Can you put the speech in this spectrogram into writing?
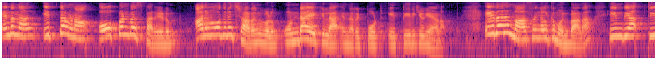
എന്തെന്നാൽ ഇത്തവണ ഓപ്പൺ ബസ് പരേഡും അനുമോദന ചടങ്ങുകളും ഉണ്ടായേക്കില്ല എന്ന റിപ്പോർട്ട് എത്തിയിരിക്കുകയാണ്. ഏതാനും മാസങ്ങൾക്ക് മുൻപാണ് ഇന്ത്യ ടി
